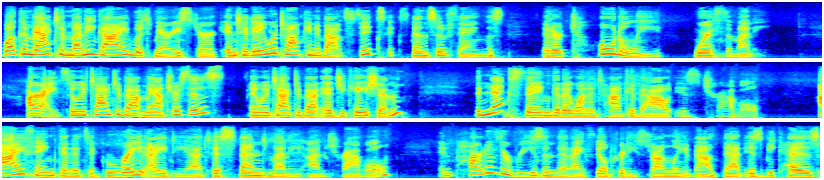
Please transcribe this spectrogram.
Welcome back to Money Guide with Mary Sterk. And today we're talking about six expensive things that are totally worth the money. All right, so we've talked about mattresses and we've talked about education. The next thing that I want to talk about is travel. I think that it's a great idea to spend money on travel. And part of the reason that I feel pretty strongly about that is because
